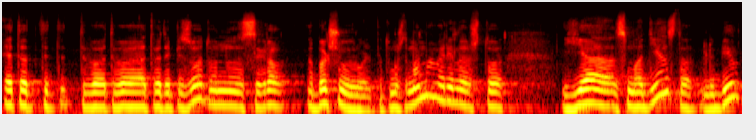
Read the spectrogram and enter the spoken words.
этот, этот, этот, этот эпизод, он сыграл большую роль, потому что мама говорила, что я с младенства любил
